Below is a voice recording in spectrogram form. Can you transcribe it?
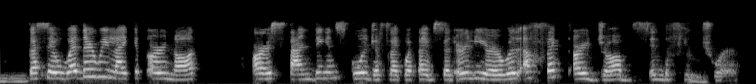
Mm-mm. Kasi whether we like it or not, our standing in school, just like what I've said earlier, will affect our jobs in the future.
